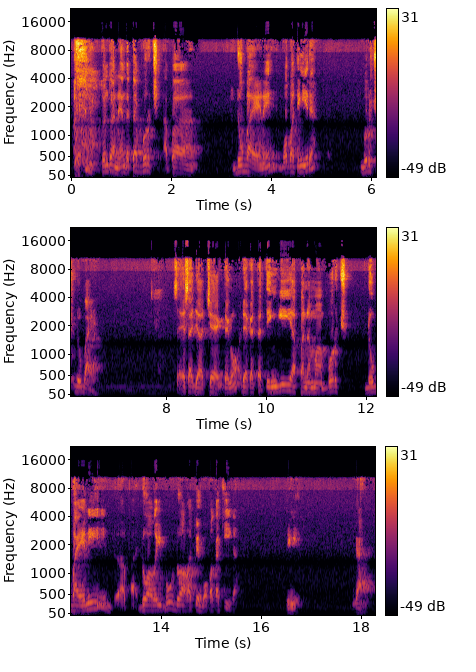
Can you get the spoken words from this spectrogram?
Tuan-tuan yang kata burj apa Dubai ni berapa tinggi dia? Burj Dubai. Saya saja cek tengok dia kata tinggi apa nama burj Dubai ni apa 2200 berapa kaki kan? Tinggi. Kan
